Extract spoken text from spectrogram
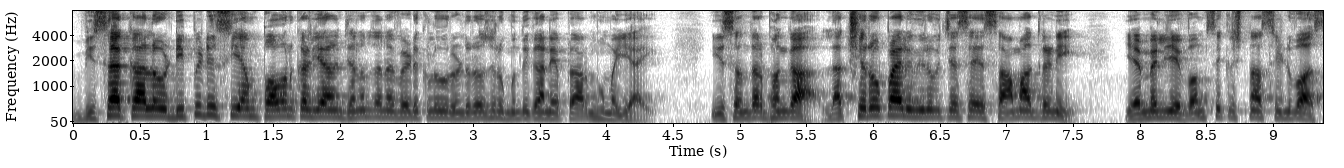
విశాఖలో డిప్యూటీ సీఎం పవన్ కళ్యాణ్ జన్మదిన వేడుకలు రెండు రోజులు ముందుగానే ప్రారంభమయ్యాయి. ఈ సందర్భంగా లక్ష రూపాయలు విలువ చేసే సామాగ్రిని ఎమ్మెల్యే వంశీకృష్ణ శ్రీనివాస్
